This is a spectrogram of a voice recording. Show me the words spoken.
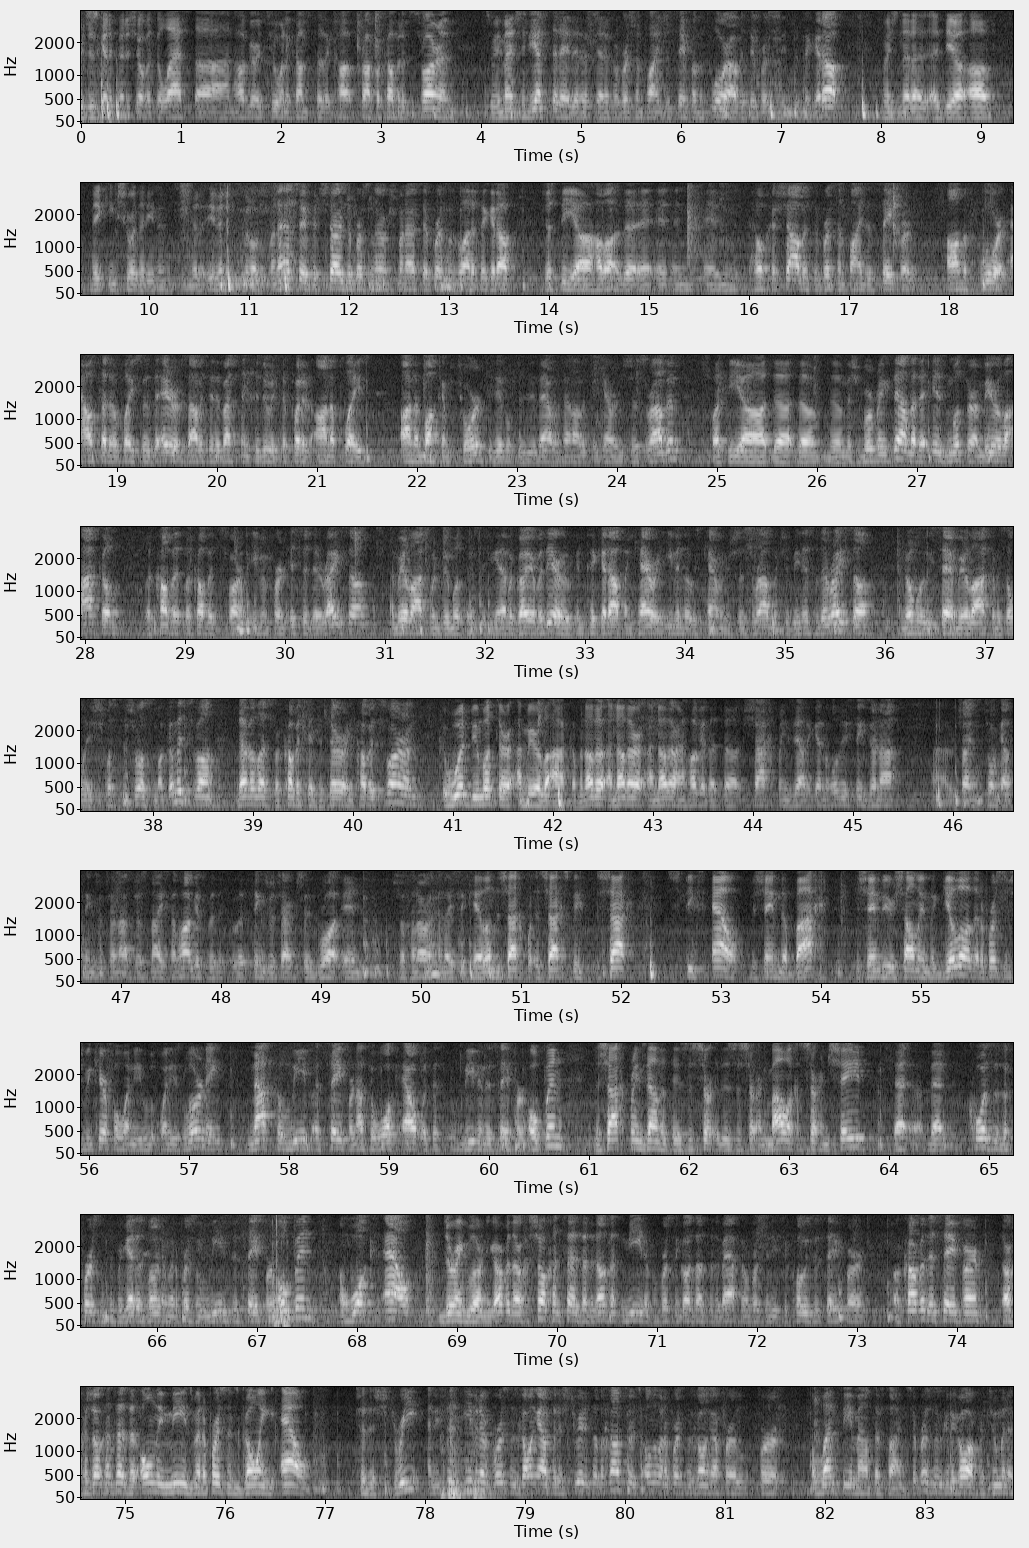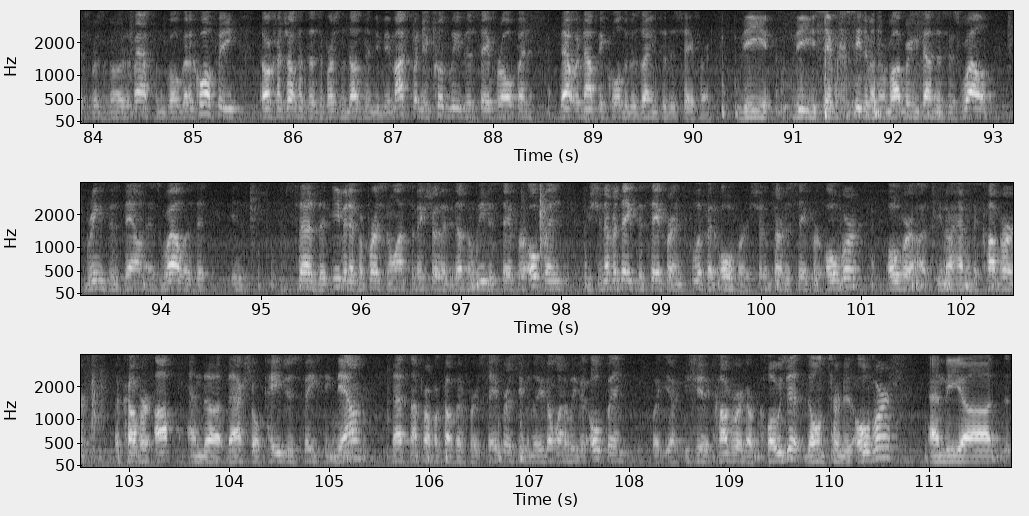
We're just going to finish over with the last uh, on or too when it comes to the co- proper covenant of Seforim. So we mentioned yesterday that if, that if a person finds a safe on the floor, obviously a person needs to pick it up. We mentioned that idea of making sure that even if it's, even if it's middle of Shemana if it starts a person during Shemana a person is allowed to pick it up. Just the, uh, the in, in, Hilchah Shabbos, the person finds a sefer on the floor outside of a place where there's Eruv. So obviously the best thing to do is to put it on a place on a Makam tour, if he's able to do that without obviously carrying just Rabbim. But the uh, the the, the Mishnah Berurah brings down that it is mutter amir la'akam lakavet lakavet seforim. Even for an issa deraisa, amir la'akam would be mutter. So you can have a guy over there who can pick it up and carry it, even though he's carrying the shus which would be an issa deraisa. Normally we say amir la'akam is only shvus to shvus mitzvah. Nevertheless, for kavet sefer and kavet seforim, it would be mutter amir la'akam. Another another another anhaga that the Shach brings out. Again, all these things are not uh, trying to talk out things which are not just nice and huggers, but, but things which are actually brought in Shulchan and Isaac Kalim. The Shach, the Shach, Shach speaks out b'shem the Bach, b'shem the Yerushalmi Megillah that a person should be careful when he when he's learning not to leave a sefer, not to walk out with this, leaving the sefer open. The Shach brings down that there's a certain there's a certain malach, a certain shade that that causes a person to forget his learning when a person leaves the sefer open and walks out during learning. However, the Shulchan says that it doesn't mean if a person goes out to the bathroom, a person needs to close the sefer or cover the sefer. The Shulchan says it only means when a person's going out to the street, and he says even if a person is going out to the street or to the chutzner, it's only when a person is going out for, for a lengthy amount of time. So a person is going to go out for two minutes, a person is going to the bathroom, go get a coffee. The Aruch says a person doesn't need to be makban, he could leave the sefer open. That would not be called a bezayin to the sefer. The the Sefer Chassidim and the Ramah brings down this as well, brings this down as well as it is says that even if a person wants to make sure that he doesn't leave his sefer open, you should never take the sefer and flip it over. You shouldn't turn the sefer over, over uh, you know having the cover the cover up and the, the actual pages facing down. That's not proper cover for a sefer. So even though you don't want to leave it open, but you, you should cover it or close it. Don't turn it over. And the, uh, the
